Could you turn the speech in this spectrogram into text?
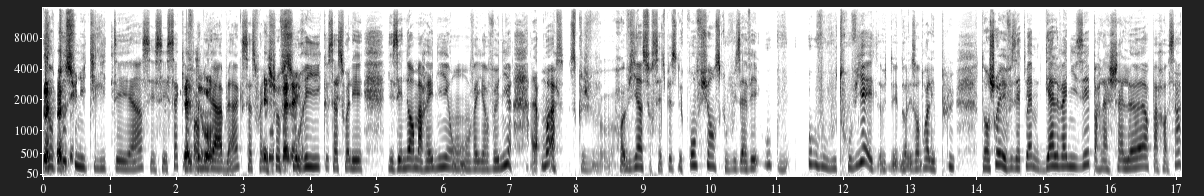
Ils ont tous une utilité, hein. c'est ça qui est formidable, hein. que ce soit les chauves-souris, que ce soit les, les, énormes araignées, on, va y revenir. Alors moi, ce que je reviens sur cette espèce de confiance que vous avez, ou que vous, où que vous vous trouviez, dans les endroits les plus dangereux, et vous êtes même galvanisé par la chaleur, par ça.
